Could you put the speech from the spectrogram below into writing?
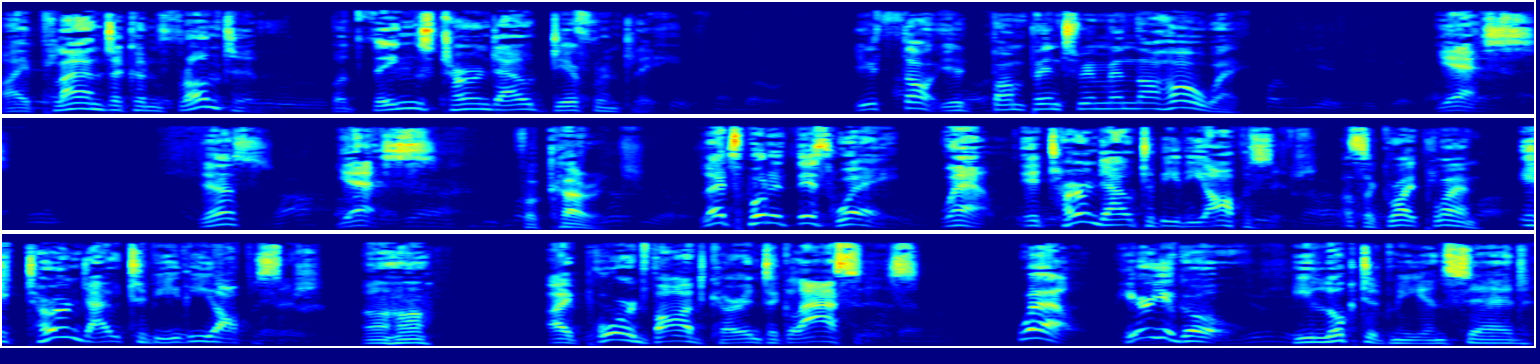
I planned to confront him, but things turned out differently. You thought you'd bump into him in the hallway. Yes, Yes? yes. For courage. Let's put it this way. Well, it turned out to be the opposite. That's a great plan. It turned out to be the opposite. Uh huh. I poured vodka into glasses. Well, here you go. He looked at me and said,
